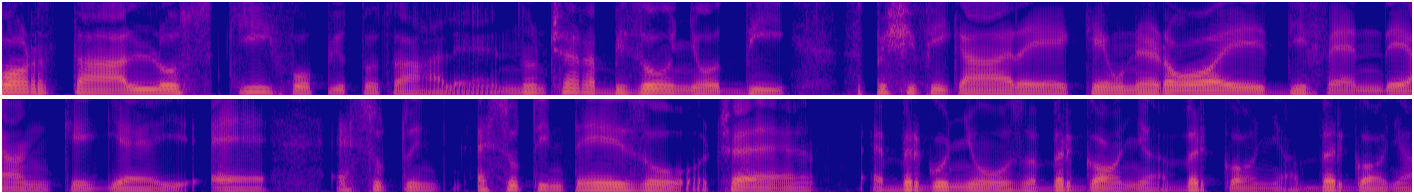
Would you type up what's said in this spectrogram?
porta allo schifo più totale. Non c'era bisogno di specificare che un eroe difende anche i gay. È, è, sotto, è sottinteso, cioè è vergognoso, vergogna, vergogna, vergogna.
